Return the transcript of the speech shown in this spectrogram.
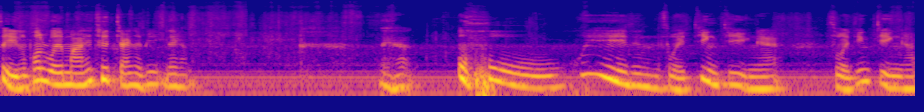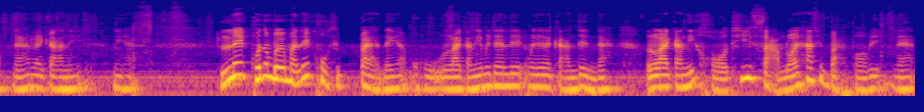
สีหลวงพ่อรวยมาให้ชื่นใจหน่อยพี่นะครับ นะฮะ โอ้โหเฮ้ยสวยจริงๆนะสวยจริง ๆ ครับนะ รายการนี้นี่ฮะเลขคนเบอร์หมายเลขหกสิบแปดนะครับโอ้โหรายการนี้ไม่ได้เลขไม่ได้รายการเด่นนะ รายการนี้ขอที่สามร้อยห้าสิบาทพอพี่นะ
